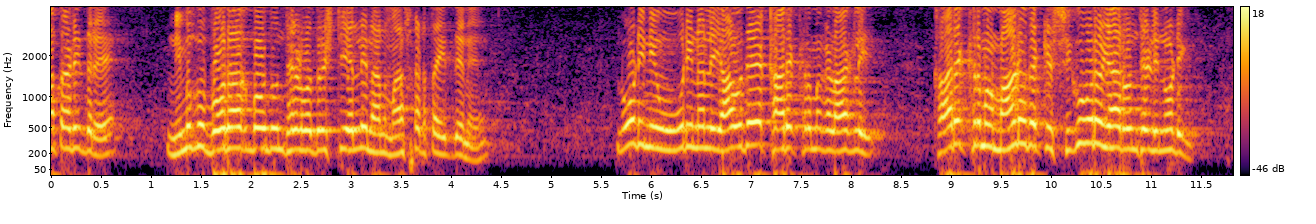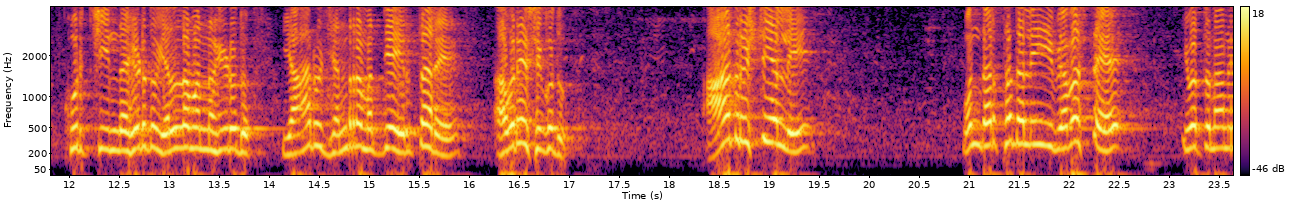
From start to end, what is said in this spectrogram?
ಮಾತಾಡಿದರೆ ನಿಮಗೂ ಬೋರ್ ಆಗ್ಬೋದು ಅಂತ ಹೇಳುವ ದೃಷ್ಟಿಯಲ್ಲಿ ನಾನು ಮಾತಾಡ್ತಾ ಇದ್ದೇನೆ. ನೋಡಿ ನೀವು ಊರಿನಲ್ಲಿ ಯಾವುದೇ ಕಾರ್ಯಕ್ರಮಗಳಾಗಲಿ, ಕಾರ್ಯಕ್ರಮ ಮಾಡುವುದಕ್ಕೆ ಸಿಗುವರು ಯಾರು ಅಂತೇಳಿ ನೋಡಿ, ಕುರ್ಚಿಯಿಂದ ಹಿಡಿದು ಎಲ್ಲವನ್ನು ಹಿಡಿದು ಯಾರು ಜನರ ಮಧ್ಯೆ ಇರ್ತಾರೆ ಅವರೇ ಸಿಗುದು. ಆ ದೃಷ್ಟಿಯಲ್ಲಿ ಒಂದರ್ಥದಲ್ಲಿ ಈ ವ್ಯವಸ್ಥೆ ಇವತ್ತು ನಾನು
